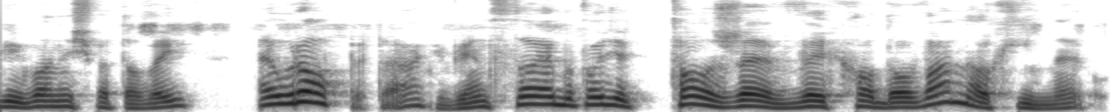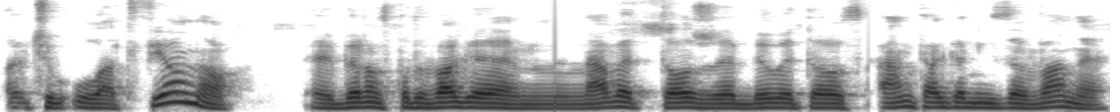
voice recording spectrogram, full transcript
II wojny światowej Europy. Tak? Więc to jakby powiedzieć, to, że wyhodowano Chiny, czy ułatwiono, e, biorąc pod uwagę nawet to, że były to antagonizowane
